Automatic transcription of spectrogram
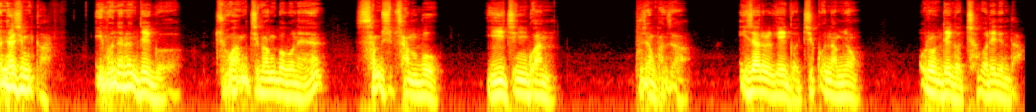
안녕하십니까. 이번에는 이제 그 중앙지방법원의 33부 이진관 부장판사 이자를 이게 그 직권남용으로 이제 그 처벌해야 된다.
